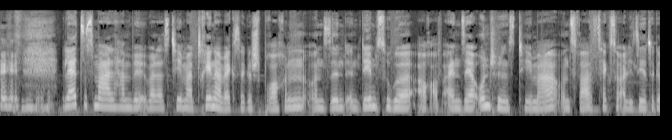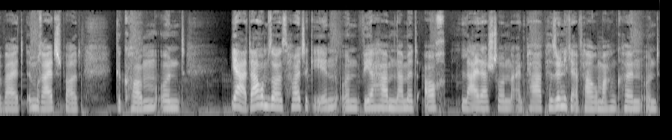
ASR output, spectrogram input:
Letztes Mal haben wir über das Thema Trainerwechsel gesprochen und sind in dem Zuge auch auf ein sehr unschönes Thema, und zwar sexualisierte Gewalt im Reitsport gekommen. Und ja, darum soll es heute gehen und wir haben damit auch leider schon ein paar persönliche Erfahrungen machen können und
